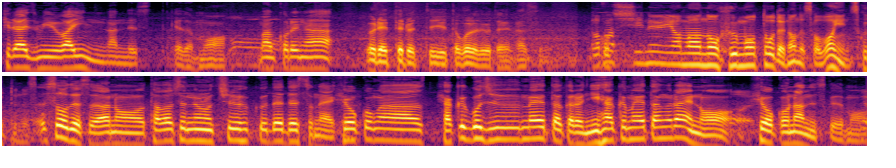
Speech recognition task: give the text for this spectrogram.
平泉ワインなんですけども、まあこれが売れてるっていうところでございます。高階山のふもとで何ですか？ワイン作ってるんですか？そうです。あのタバシネの中腹でですね、標高が150メーターから200メーターぐらいの標高なんですけども、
